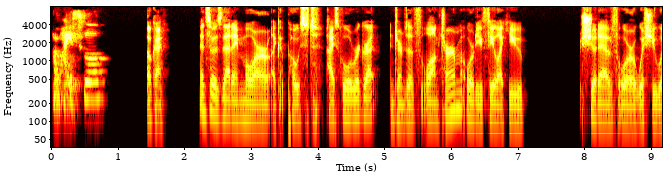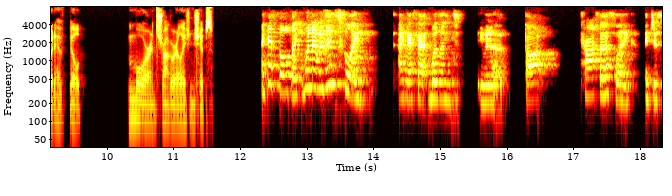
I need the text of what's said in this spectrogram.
from high school. Okay. And so is that a more like a post high school regret in terms of long term, or do you feel like you should have or wish you would have built more and stronger relationships? I guess both. Like when I was in school, I I guess that wasn't even a thought process. Like it just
